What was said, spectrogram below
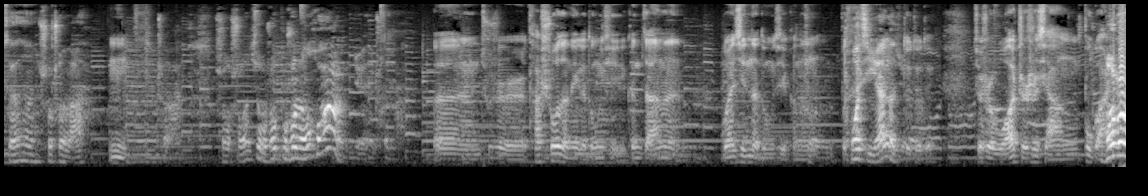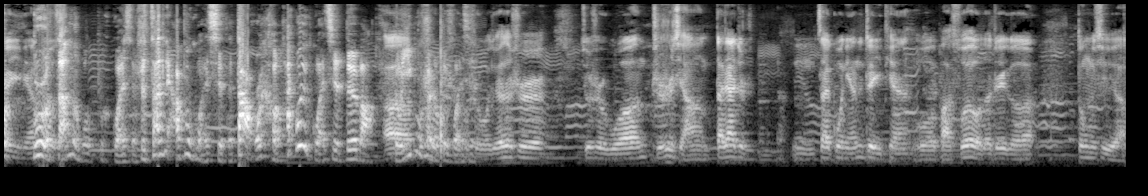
咱说春晚，嗯，春晚说说就是说不说人话了，你觉得春晚？嗯，就是他说的那个东西跟咱们关心的东西可能脱节了对对对，就是我只是想，不管不是不这一年过得是不是，咱们不不关心，是咱俩不关心的，大伙儿可能还会关心，对吧？啊有一部分人会关心。我觉得是，就是我只是想大家就，嗯，在过年的这一天，我把所有的这个东西啊，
